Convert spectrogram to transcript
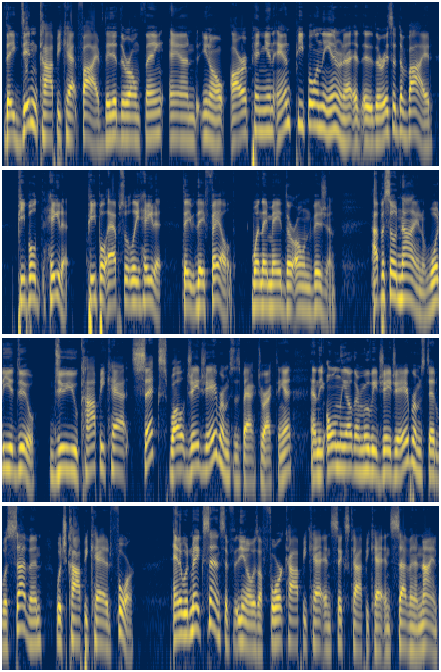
They didn't copycat 5. They did their own thing. And, you know, our opinion and people in the internet, it, it, there is a divide. People hate it. People absolutely hate it. They, they failed when they made their own vision. Episode 9, what do you do? Do you copycat 6? Well, J.J. Abrams is back directing it. And the only other movie J.J. Abrams did was 7, which copycatted 4. And it would make sense if, you know, it was a four copycat and six copycat and seven and nine.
